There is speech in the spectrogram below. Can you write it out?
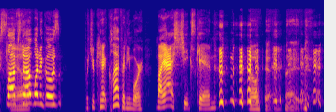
Slaps Yeah. that one and goes, But you can't clap anymore. My ass cheeks can. Okay.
